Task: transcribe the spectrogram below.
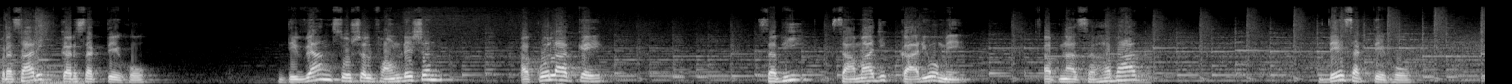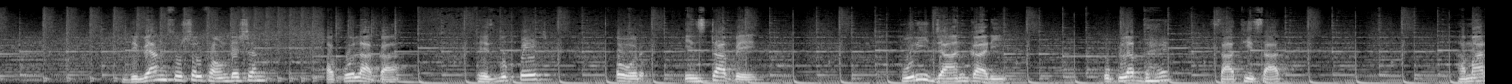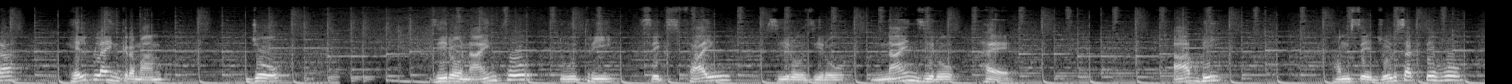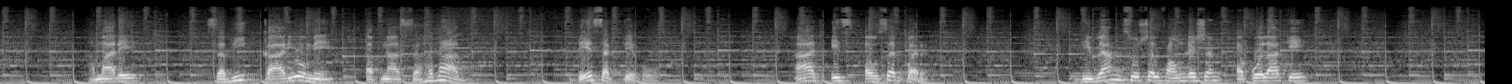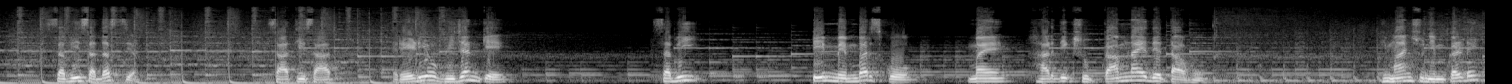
प्रसारित कर सकते हो। दिव्यांग सोशल फाउंडेशन, अकोला के सभी सामाजिक कार्यों में अपना सहभाग दे सकते हो। दिव्यांग सोशल फाउंडेशन, अकोला का फेसबुक पेज और इंस्टा पे पूरी जानकारी उपलब्ध है। साथ ही साथ हमारा हेल्पलाइन क्रमांक जो zero nine four two three six five zero zero nine zero है। आप भी हमसे जुड़ सकते हो। हमारे सभी कार्यों में अपना सहभाग दे सकते हो। आज इस अवसर पर दिव्यांग सोशल फाउंडेशन अकोला के सभी सदस्य। साथ ही साथ, रेडियो विजन के सभी टीम मेंबर्स को मैं हार्दिक शुभकामनाएँ देता हूँ। हिमांशु निमकरडे,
